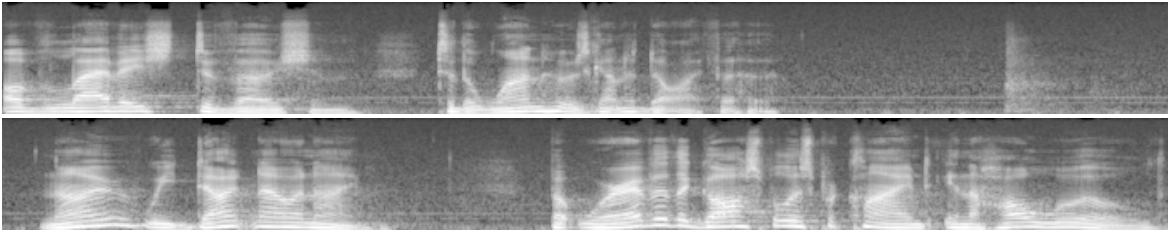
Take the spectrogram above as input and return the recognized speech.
of lavish devotion to the one who is going to die for her. No, we don't know a name. But wherever the gospel is proclaimed in the whole world,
